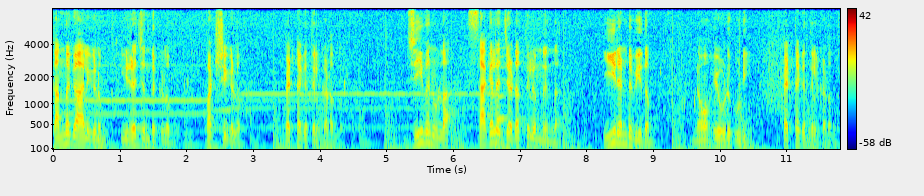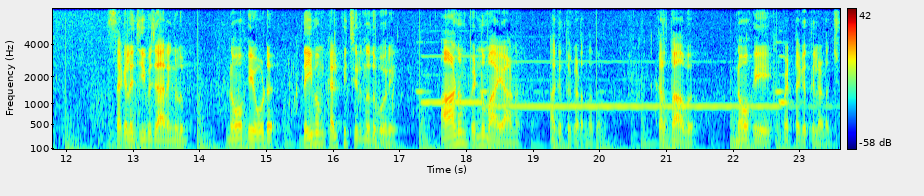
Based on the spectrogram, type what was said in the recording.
കന്നുകാലികളും ഇഴജന്തുക്കളും പക്ഷികളും പെട്ടകത്തിൽ കടന്നു. ജീവനുള്ള സകല ജഡത്തിലും നിന്ന് ഈ രണ്ട് വീതം നോഹയോടുകൂടി പെട്ടകത്തിൽ കടന്നു. സകല ജീവജാലങ്ങളും നോഹയോട് ദൈവം കൽപ്പിച്ചിരുന്നതുപോലെ ആണും പെണ്ണുമായാണ് അകത്ത് കടന്നത്. കർത്താവ് നോഹയെ പെട്ടകത്തിലടച്ചു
